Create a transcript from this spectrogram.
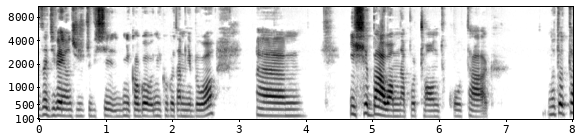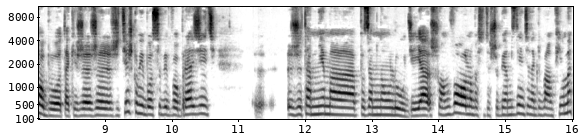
zadziwiające, że rzeczywiście nikogo, nikogo tam nie było. Um, I się bałam na początku, tak. No to to było takie, że, że, że ciężko mi było sobie wyobrazić, że tam nie ma poza mną ludzi. Ja szłam wolno, właśnie też robiłam zdjęcia, nagrywałam filmy,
